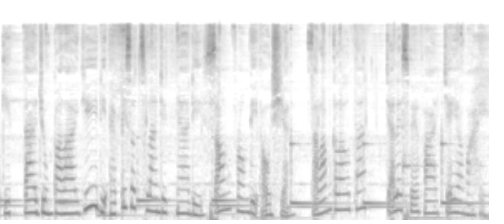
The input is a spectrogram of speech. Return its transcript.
Kita jumpa lagi di episode selanjutnya di Sound from the Ocean. Salam kelautan, jealous fever ကျရောက်မှာဟဲ့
